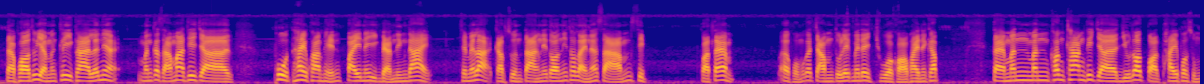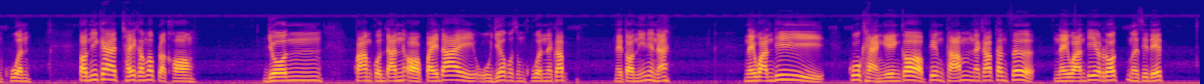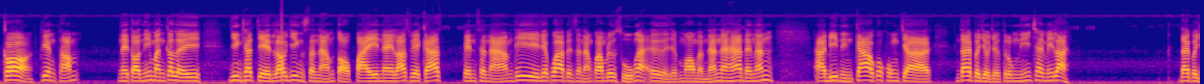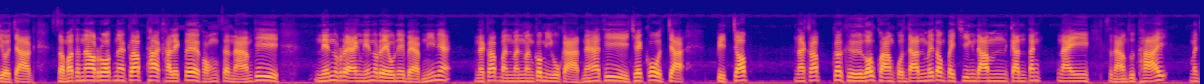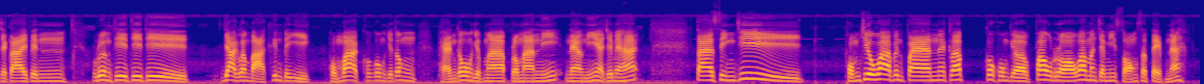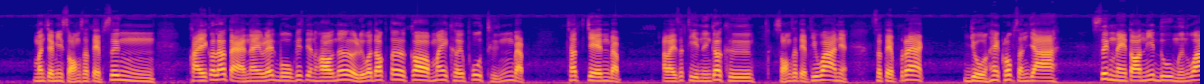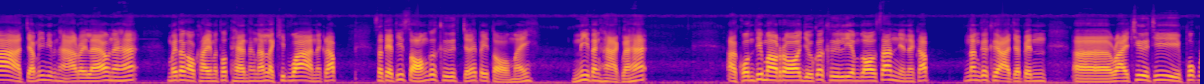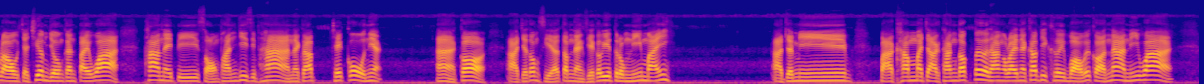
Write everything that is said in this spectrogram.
แต่พอทุกอย่างมันคลี่คลายแล้วเนี่ย มันก็สามารถที่จะพูดให้ความเห็นไปในอีกแบบหนึ่งได้ ใช่ไหมล่ะ กับส่วนต่างในตอนนี้เท่าไหร่นะ 30 กว่าแต้มเออผมก็จำตัวเลขไม่ได้ชัวร์ขออภัยนะครับ แต่มันมันค่อนข้างที่จะอยู่รอดปลอดภัยพอสมควร ตอนนี้แค่ใช้คำว่าประคอง โยนความกดดันออกไปได้โอ้เยอะพอสมควรนะครับ ในตอนนี้เนี่ยนะ ในวันที่คู่แข่งเองก็เพียงพล้ำนะครับท่านเซอร์ ในวันที่รถ Mercedes ก็เพียงพล้ำ ในตอนนี้มันก็เลยยิ่งชัดเจนแล้วยิ่งสนามต่อไปในลาสเวกัสเป็นสนามที่เรียกว่าเป็นสนามความเร็วสูงอะเออจะมองแบบนั้นนะฮะ ดังนั้น RB19 ก็คงจะได้ประโยชน์จากตรงนี้ใช่ไหมล่ะ ได้ประโยชน์จากสมรรถนะรถนะครับ ถ้าคาแรคเตอร์ของสนามที่เน้นแรงเน้นเร็วในแบบนี้เนี่ยนะครับมันมันมันก็มีโอกาสนะฮะที่เชโก้จะปิดจ็อบนะครับก็คือลดความกดดันไม่ต้องไปชิงดำกันตั้งในสนามสุดท้าย มันจะกลายเป็นเรื่องที่ที่ที่ยากลำบากขึ้นไปอีก ผมว่าเขาคงจะต้องแผนก็คงจะมาประมาณนี้แนวนี้อะใช่ไหมฮะแต่สิ่งที่ผมเชื่อว่าเป็นแฟนนะครับ ก็คงจะเฝ้ารอว่ามันจะมี 2 สเต็ปนะ มันจะมี 2 สเต็ปซึ่งใครก็แล้วแต่ใน Red Bull Christian Horner หรือว่าด็อกเตอร์ก็ไม่เคยพูดถึงแบบชัดเจนแบบอะไรสักทีหนึ่งก็คือ 2 สเต็ปที่ว่าเนี่ยสเต็ปแรกอยู่ให้ครบสัญญา ซึ่งในตอนนี้ดูเหมือนว่าจะไม่มีปัญหาอะไรแล้วนะฮะไม่ต้องเอาใครมาทดแทนทั้งนั้นแหละคิดว่านะครับสเต็ปที่ 2 ก็คือจะได้ไปต่อไหมนี่ต่างหากแหละฮะคนที่มารออยู่ก็คือเลียมลอสันเนี่ยนะครับนั่นก็คืออาจจะเป็นรายชื่อที่พวกเราจะเชื่อมโยงกันไปว่า ถ้าในปี 2025 นะครับเชโก้เนี่ยอ่าก็อาจจะต้องเสียตำแหน่งเสียเก้าอี้ตรงนี้ไหมอาจจะมี ปากคำมาจากทางด็อกเตอร์ทางอะไรนะครับที่เคยบอกไว้ก่อนหน้านี้ว่า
